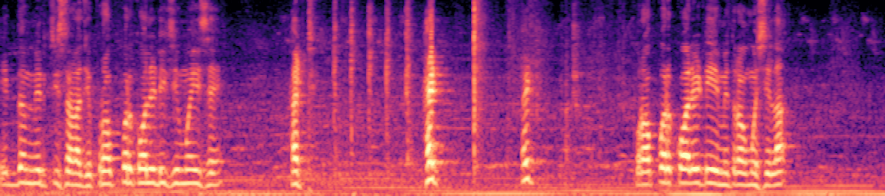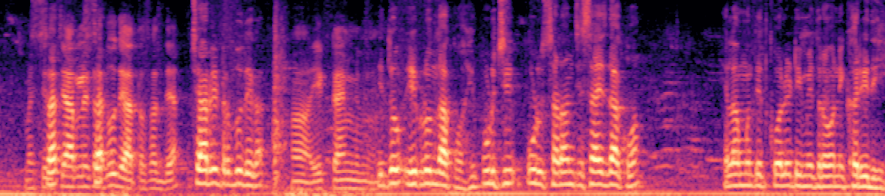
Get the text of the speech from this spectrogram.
एकदम मिरची सडाची प्रॉपर क्वालिटीची म्हैस आहे. हट. हट. हट. प्रॉपर क्वालिटी आहे मित्रांनो म्हशीला. सर- चार लिटर सर- दूध आहे आता सध्या. चार लिटर दूध आहे का? हा एक टाइम इथं इकडून दाखवा. ही पुढची पुढ सडांची साईज दाखवा. याला म्हणतात क्वालिटी मित्रांनो आणि खरेदी.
